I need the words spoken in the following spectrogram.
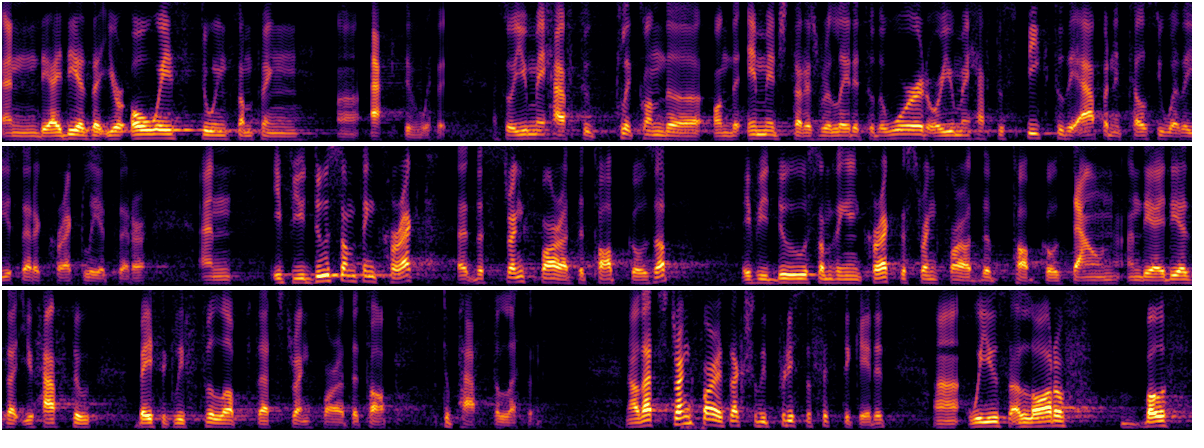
and the idea is that you're always doing something uh, active with it. So you may have to click on the, on the image that is related to the word, or you may have to speak to the app and it tells you whether you said it correctly, et cetera. And if you do something correct, uh, the strength bar at the top goes up, if you do something incorrect, the strength bar at the top goes down. And the idea is that you have to basically fill up that strength bar at the top to pass the lesson. Now that strength bar is actually pretty sophisticated. Uh, we use a lot of both,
